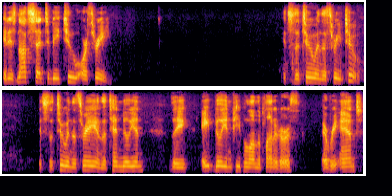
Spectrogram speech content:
It is not said to be two or three. It's the two and the three, too. It's the two and the three and the 10 million, the 8 billion people on the planet Earth, every ant,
